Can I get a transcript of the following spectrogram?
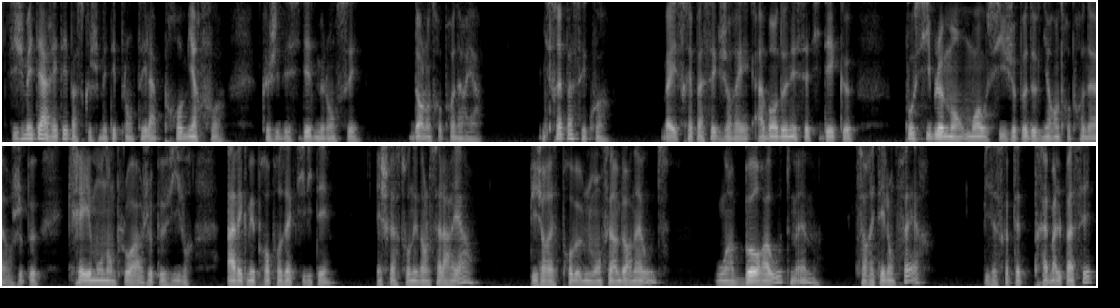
si je m'étais arrêté parce que je m'étais planté la première fois que j'ai décidé de me lancer dans l'entrepreneuriat, il serait passé quoi? Bah il serait passé que j'aurais abandonné cette idée que possiblement moi aussi je peux devenir entrepreneur, je peux créer mon emploi, je peux vivre avec mes propres activités. Et je serais retourné dans le salariat. Puis j'aurais probablement fait un burn-out. Ou un bore-out même. Ça aurait été l'enfer. Puis ça serait peut-être très mal passé,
